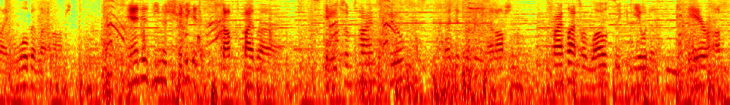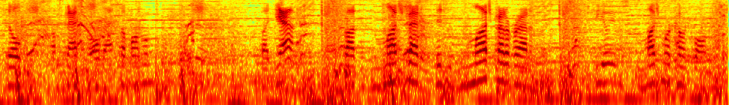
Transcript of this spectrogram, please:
like a little bit less options. And his Nina should get stuffed by the stage sometimes too. That gives him that option. Tri flats are low, so you can be able to do air, up tilt, up smash, and all that stuff on them. But yeah, this is much better. This is much better for Adam. Feels much more comfortable on the stage.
